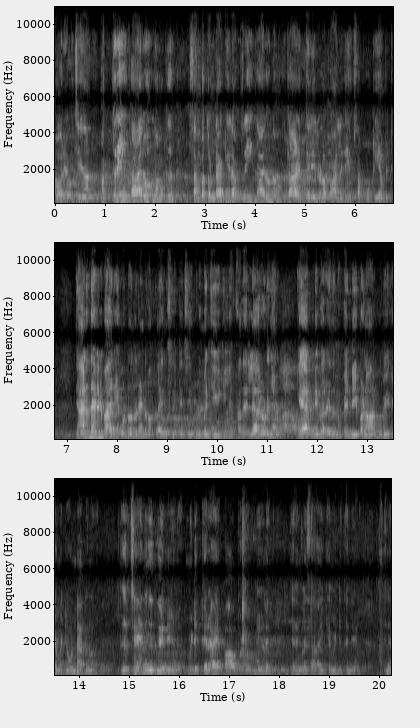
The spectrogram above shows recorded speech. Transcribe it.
അവരൊക്കെ ചെയ്യുന്ന അത്രയും കാലവും നമുക്ക് സമ്പത്തുണ്ടാക്കിയാൽ അത്രയും കാലവും നമുക്ക് താഴെ തലയിലുള്ള പലരെയും സപ്പോർട്ട് ചെയ്യാൻ പറ്റും. ഞാൻ എന്തായാലും ഒരു ഭാര്യയെ കൊണ്ടുവന്ന് രണ്ട് മക്കളെയും സൃഷ്ടിച്ച് കുടുംബം ജീവിക്കില്ല. അത് എല്ലാവരോടും ഞാൻ ഗ്യാരണ്ടി പറയുന്നുണ്ട് അപ്പം എന്റെ ഈ പണം ആർക്ക് ഉപയോഗിക്കാൻ പറ്റും? ഉണ്ടാക്കുന്നത് തീർച്ചയായും നിങ്ങൾക്ക് തന്നെയാണ്. മിടുക്കരായ പാവപ്പെട്ട കുട്ടികളെ ജനങ്ങളെ സഹായിക്കാൻ വേണ്ടി തന്നെയാണ്. അതിനെ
